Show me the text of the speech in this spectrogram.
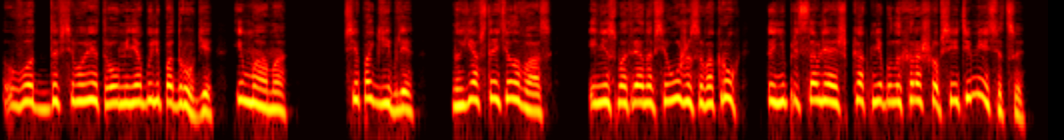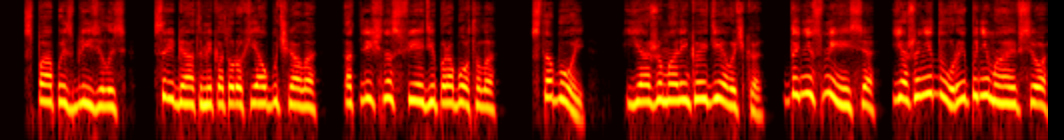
«Вот до всего этого у меня были подруги и мама. Все погибли, но я встретила вас, и, несмотря на все ужасы вокруг, ты не представляешь, как мне было хорошо все эти месяцы. С папой сблизилась, с ребятами, которых я обучала, отлично с Федей поработала. С тобой. Я же маленькая девочка. Да не смейся, я же не дура и понимаю все,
